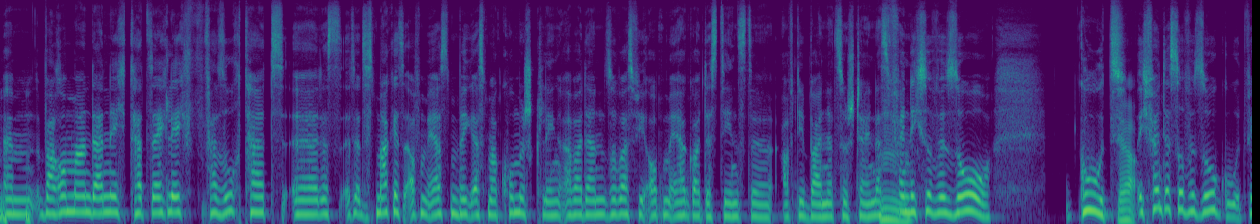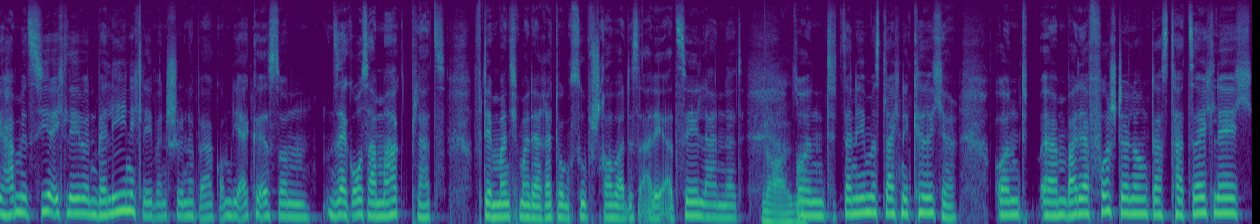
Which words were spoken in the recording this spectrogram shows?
Ähm, warum man dann nicht tatsächlich versucht hat, äh, das, das mag jetzt auf den ersten Blick erstmal komisch klingen, aber dann sowas wie Open-Air-Gottesdienste auf die Beine zu stellen. Das mhm. finde ich sowieso gut. Ja. Ich fände das sowieso gut. Wir haben jetzt hier, ich lebe in Berlin, ich lebe in Schöneberg. Um die Ecke ist so ein sehr großer Marktplatz, auf dem manchmal der Rettungshubschrauber des ADAC landet. Na also. Und daneben ist gleich eine Kirche. Und ähm, bei der Vorstellung, dass tatsächlich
